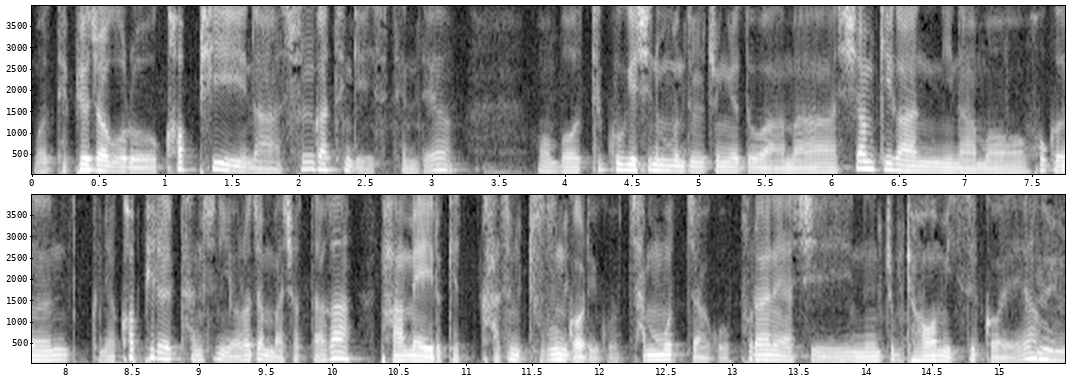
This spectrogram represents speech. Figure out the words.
뭐 대표적으로 커피나 술 같은 게 있을 텐데요. 어, 뭐 듣고 계시는 분들 중에도 아마 시험 기간이나 뭐 혹은 그냥 커피를 단순히 여러 잔 마셨다가 밤에 이렇게 가슴 두근거리고 잠 못 자고 불안해하시는 좀 경험이 있을 거예요. 네.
